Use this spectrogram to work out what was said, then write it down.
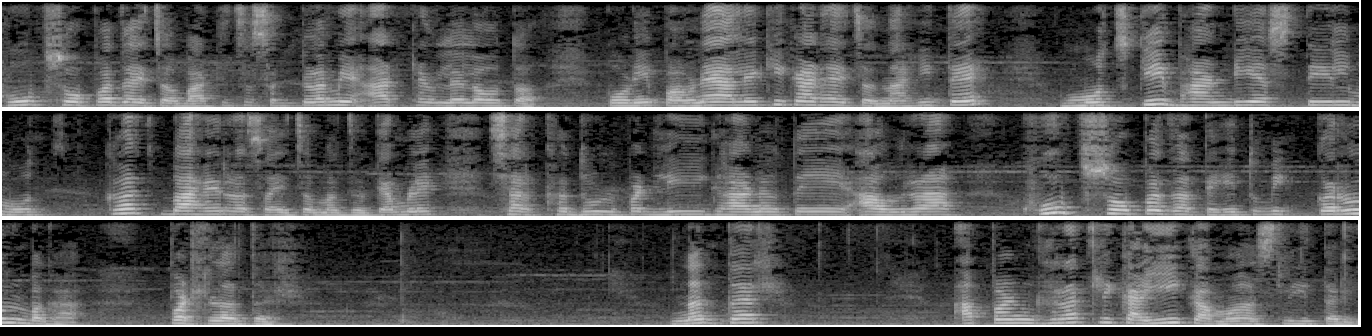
खूप सोपं जायचं. बाकीचं सगळं मी आत ठेवलेलं होतं. कोणी पाहुणे आले की काढायचं? नाही ते. मोजकी भांडी असतील मोजकंच बाहेर असायचं माझं. त्यामुळे सारखं धूळ पडली घाण होते आवरा खूप सोपं जाते हे तुम्ही करून बघा पटलं तर. नंतर आपण घरातली काहीही कामं असली तरी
